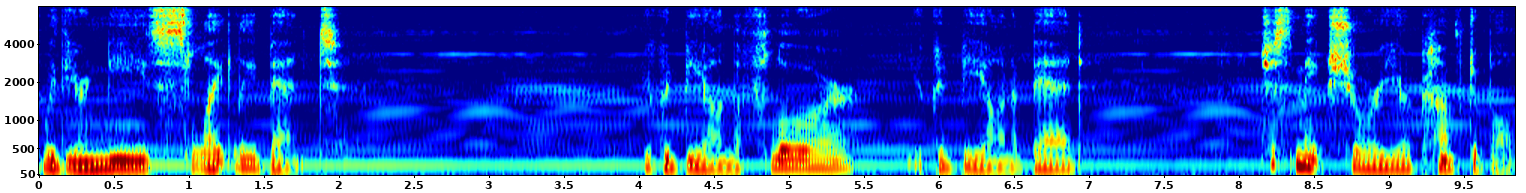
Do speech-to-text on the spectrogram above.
with your knees slightly bent. You could be on the floor, you could be on a bed. Just make sure you're comfortable.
